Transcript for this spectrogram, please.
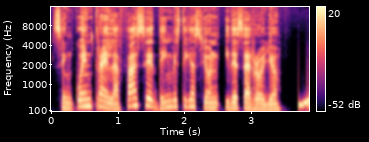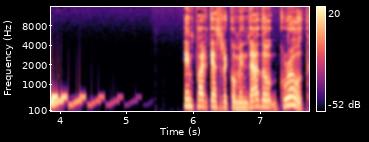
se encuentra en la fase de investigación y desarrollo. En podcast recomendado Growth.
